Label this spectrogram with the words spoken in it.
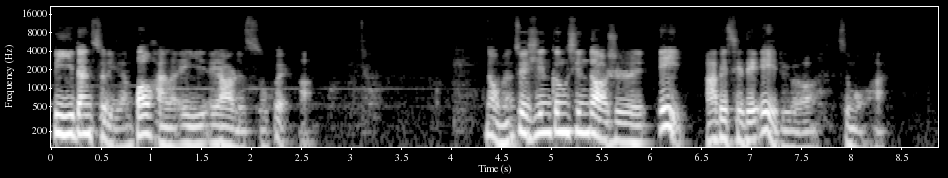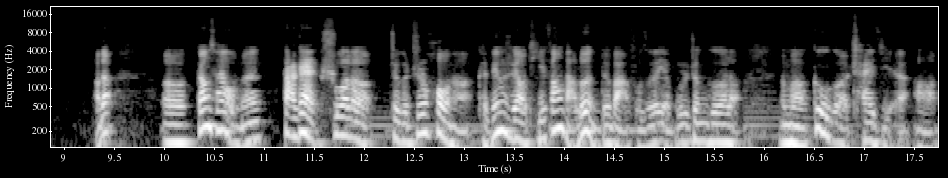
，B 一单词里面包含了 A 一 A 二的词汇啊。那我们最新更新到是 A R B C D A 这个字母啊。好的，呃，刚才我们大概说了这个之后呢，肯定是要提方法论，对吧？否则也不是真歌了。那么各个拆解啊，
